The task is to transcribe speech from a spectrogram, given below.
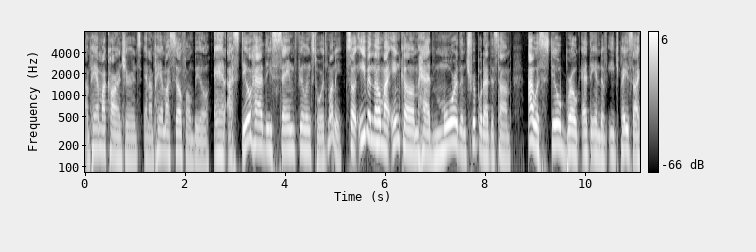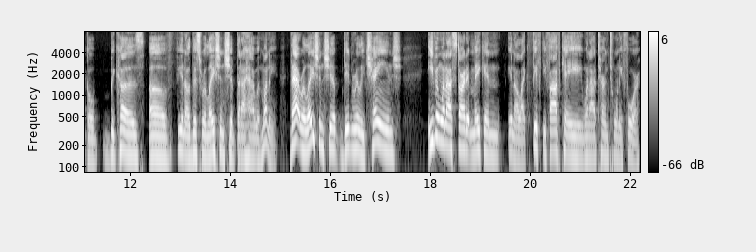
I'm paying my car insurance, and I'm paying my cell phone bill. And I still had these same feelings towards money. So even though my income had more than tripled at this time, I was still broke at the end of each pay cycle because of, you know, this relationship that I had with money. That relationship didn't really change even when I started making, you know, like 55K when I turned 24,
